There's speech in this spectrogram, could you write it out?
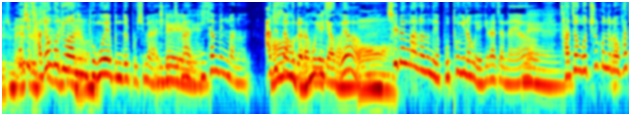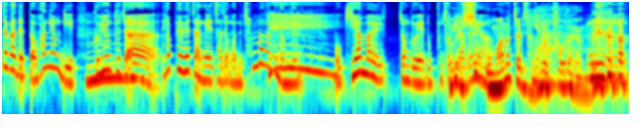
요즘 혹시 자전거 좋아하는. 동호회 분들 보시면 아시겠지만 네. 2, 300만 원 아주 아, 싸구려라고 얘기하고요. 어. 700만 원은 그냥 보통이라고 얘기를 하잖아요. 네. 자전거 출근으로 화제가 됐던 황영기 음. 금융투자 협회 회장의 자전거는 천만 원이 넘는 뭐 기함할 정도의 높은 저는 급이라고 해요. 15만 원짜리 자전거를 야. 타고 다녔는데. 음, 음.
